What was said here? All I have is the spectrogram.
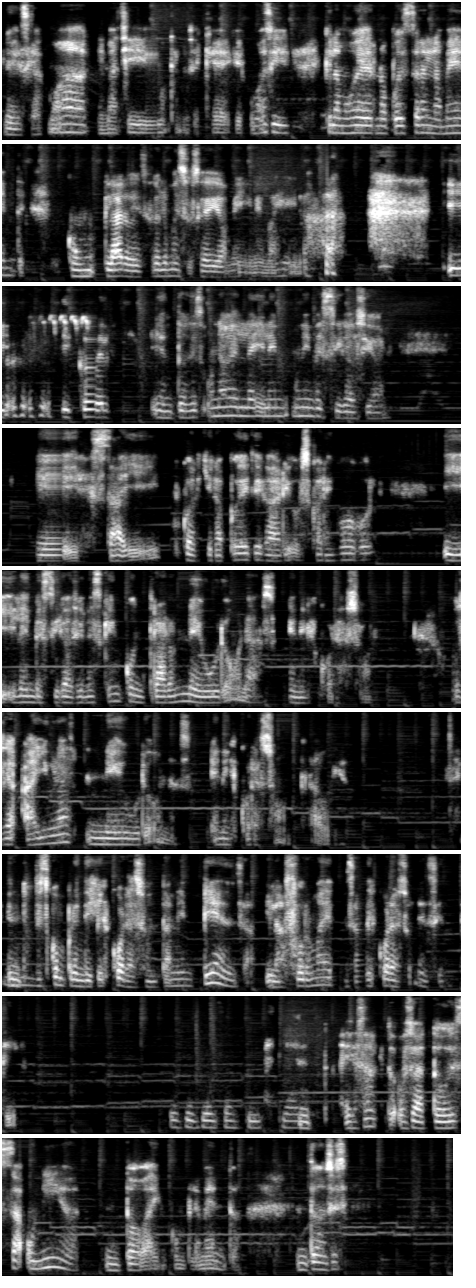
le decía como, ah, el machismo, que no sé qué, que como así, que la mujer no puede estar en la mente. Con, claro, eso solo me sucedió a mí, me imagino. y, y, entonces una vez leí una investigación, eh, está ahí, cualquiera puede llegar y buscar en Google, y, la investigación es que encontraron neuronas en el corazón. O sea, hay unas neuronas en el corazón, Claudia. Mm. Entonces comprendí que el corazón también piensa y la forma de pensar del corazón es sentir. Exacto, o sea, todo está unido, en todo hay un complemento. Entonces,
